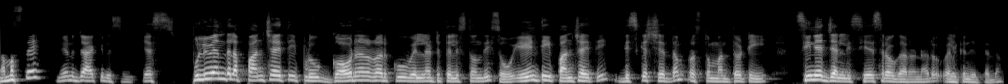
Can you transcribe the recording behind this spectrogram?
నమస్తే నేను జాకిర్ హుస్సేన్. ఎస్ పులివెందల పంచాయతీ ఇప్పుడు గవర్నర్ వరకు వెళ్ళినట్టు తెలుస్తుంది. సో ఏంటి పంచాయతీ? డిస్కస్ చేద్దాం. ప్రస్తుతం మనతోటి సీనియర్ జర్నలిస్ట్ శేషరావు గారు ఉన్నారు. వెల్కమ్ చెప్పేద్దాం.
